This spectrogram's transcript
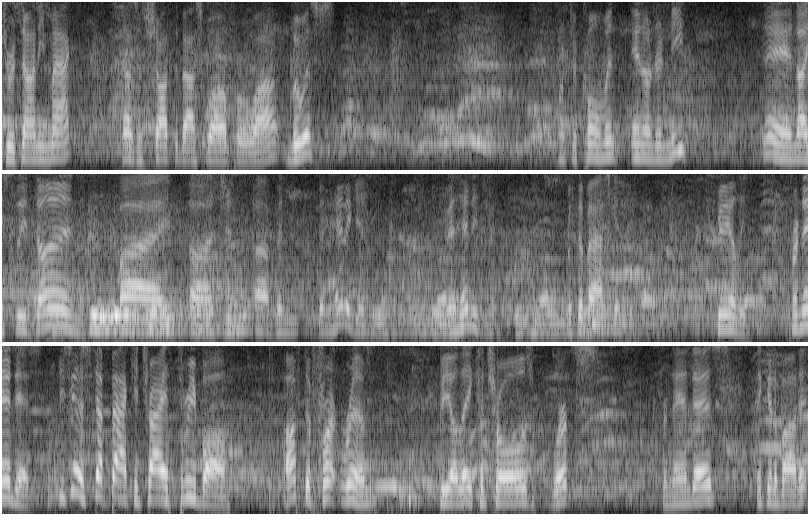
Jordani Mack hasn't shot the basketball for a while. Lewis, Hunter Coleman in underneath, and nicely done by uh, Jan, uh, Van, Van Hennigan with the basket. Bailey, Fernandez, he's going to step back and try a three ball off the front rim. BLA controls, works. Fernandez thinking about it.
